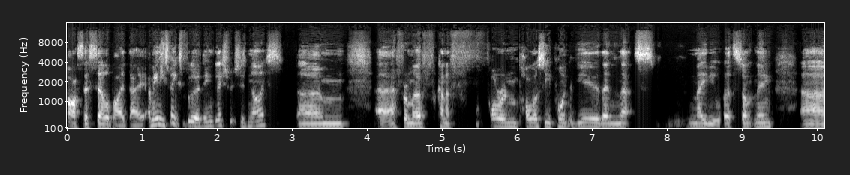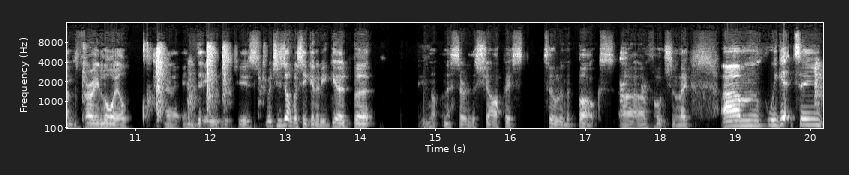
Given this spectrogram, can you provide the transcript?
past their sell by date. I mean, he speaks fluent English, which is nice. Um, uh, from a kind of foreign policy point of view, then that's maybe worth something. Um, very loyal uh, indeed, which is which is obviously going to be good, but not necessarily the sharpest tool in the box, uh, unfortunately. Um, we get to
